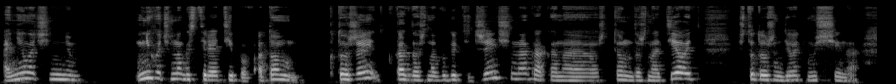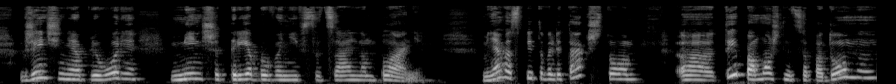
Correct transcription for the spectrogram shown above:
они очень, у них очень много стереотипов о том, кто же, как должна выглядеть женщина, как она, что она должна делать, что должен делать мужчина. К женщине априори меньше требований в социальном плане. Меня воспитывали так, что э, ты помощница по дому,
